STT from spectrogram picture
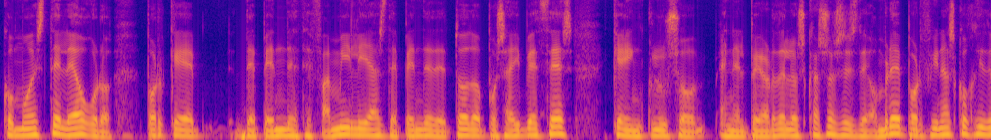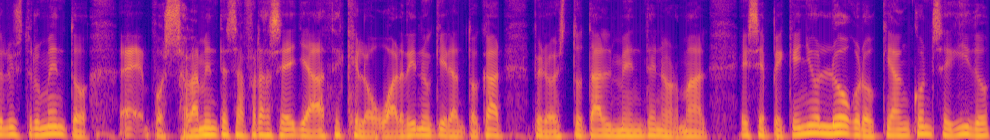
como este logro, porque depende de familias, depende de todo. Pues hay veces que incluso en el peor de los casos es de, hombre, por fin has cogido el instrumento. Eh, pues solamente esa frase ya hace que lo guarde y no quieran tocar, pero es totalmente normal. Ese pequeño logro que han conseguido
